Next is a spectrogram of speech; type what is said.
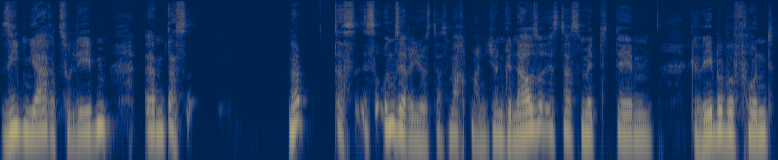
sieben Jahre zu leben. Ähm, das, ne? das ist unseriös. Das macht man nicht. Und genauso ist das mit dem Gewebebefund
